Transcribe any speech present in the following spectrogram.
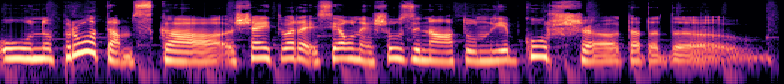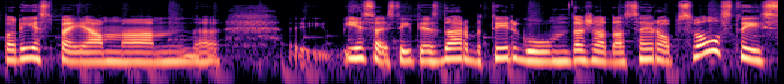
Un, protams, ka šeit varēs jaunieši uzzināt, un jebkurš tātad par iespējām um, iesaistīties darba tirgū dažādās Eiropas valstīs,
